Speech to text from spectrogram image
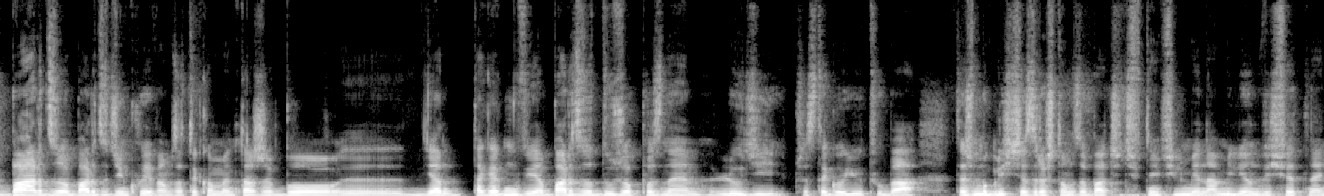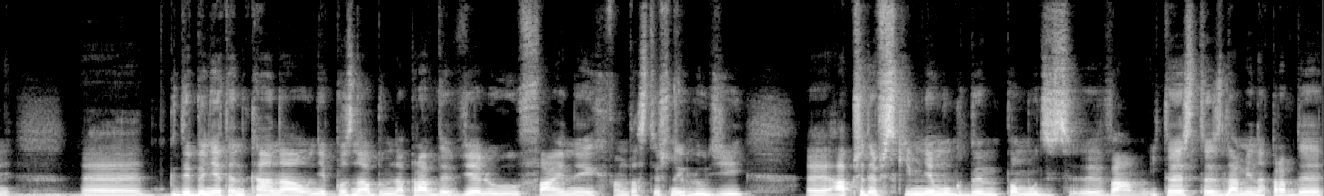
bardzo, bardzo dziękuję Wam za te komentarze, bo e, ja, tak jak mówię, ja bardzo dużo poznałem ludzi przez tego YouTube'a. Też mogliście zresztą zobaczyć w tym filmie na milion wyświetleń gdyby nie ten kanał, nie poznałbym naprawdę wielu fajnych, fantastycznych ludzi, e, a przede wszystkim nie mógłbym pomóc e, Wam. I to jest, to jest dla mnie naprawdę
